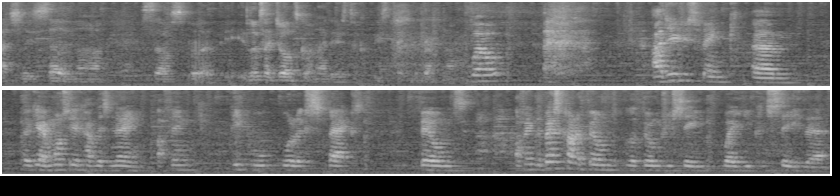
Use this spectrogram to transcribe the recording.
actually selling ourselves, but it looks like John's got an idea. He's, taking the breath now. Well, I do just think, um, again, once you have this name, I think people will expect films. I think the best kind of films are the films you see where you can see that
